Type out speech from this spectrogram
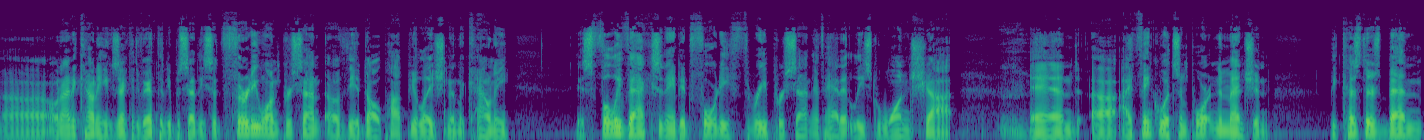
uh, Oneida County Executive Anthony Picente said 31% of the adult population in the county is fully vaccinated. 43% have had at least one shot. And uh, I think what's important to mention, because there's been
